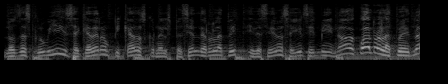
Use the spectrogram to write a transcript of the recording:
los descubrí se quedaron picados con el especial de Rola Tweet y decidieron seguir sin mí. No, ¿cuál Rola Tweet? No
